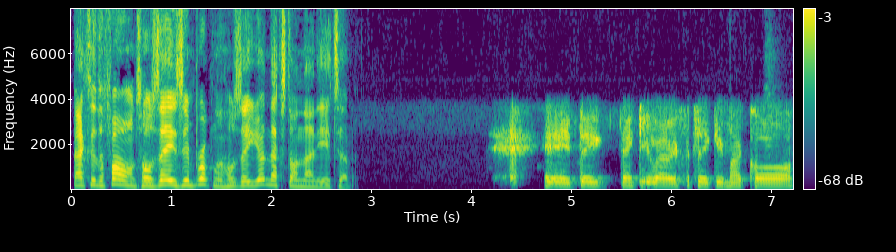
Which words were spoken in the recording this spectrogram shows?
Back to the phones. Jose's in Brooklyn. Jose, you're next on 98.7. Hey, thank thank you, Larry, for taking my call.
